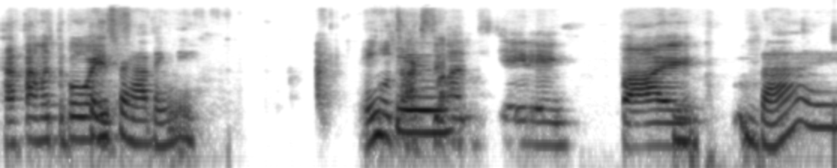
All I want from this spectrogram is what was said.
Have fun with the boys. Thanks for having me. Thank We'll talk soon. Skating. Bye. Bye.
